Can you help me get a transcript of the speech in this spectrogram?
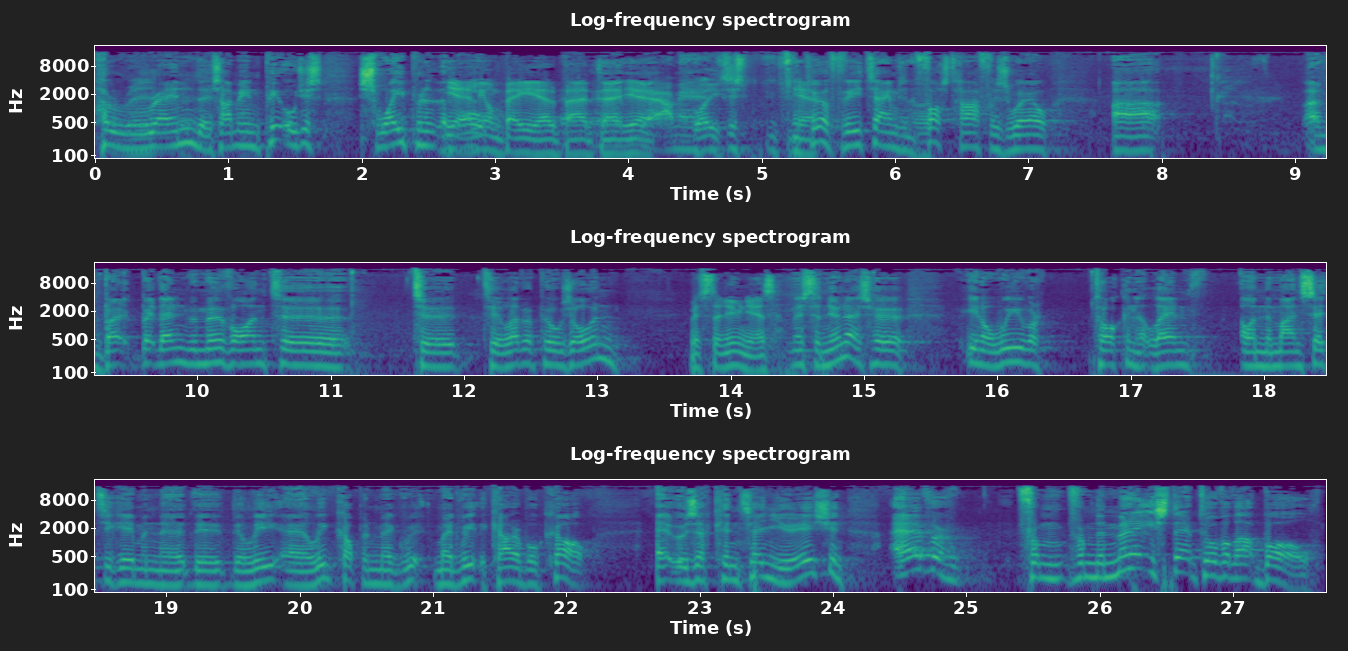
horrendous. I mean, people just swiping at the Yeah, ball. Yeah, Leon Bailey had a bad day. Yeah. I mean, Twice. just Yeah. two or three times in the first half as well. Uh, and but but then we move on to to to Liverpool's own Mr. Nunez. Mr. Nunez, who, you know, we were talking at length on the Man City game in the, the, the League, uh, League Cup in midweek, midweek, the Carabao Cup. It was a continuation. Ever, from, from the minute he stepped over that ball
